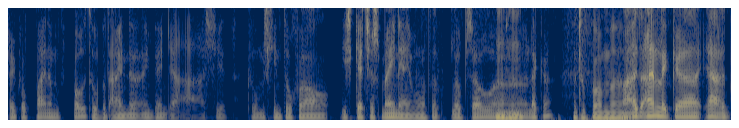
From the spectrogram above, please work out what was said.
kreeg ik wat pijn in mijn poten op het einde. En ik denk, ja, shit. Ik wil misschien toch wel die sketchers meenemen, want dat loopt zo eh, Mhm. lekker. En toen kwam... eh, Maar uiteindelijk, eh, ja, het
